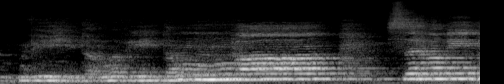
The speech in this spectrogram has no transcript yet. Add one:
विहितं विहितं वा सर्वमेतत्क्षमस्व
